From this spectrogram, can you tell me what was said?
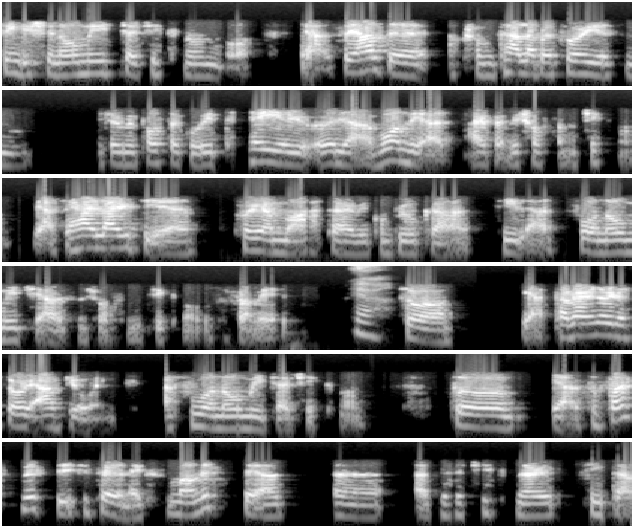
finner ikke noe mye til kikken og ja, så jeg hadde akkurat til laboratoriet som vi gjør med postak og det er jo øye vanlige arbeid vi kjøpte med kikken. Ja, så her lærte jeg hver måte vi kan bruke til at få noe mye til som kjøpte med kikken og så fremved. Ja. Så ja, det var en øye stor avgjøring at få noe mye til kikken. Så ja, så først visste jeg ikke selv, man visste at uh, at disse kikkene sitter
